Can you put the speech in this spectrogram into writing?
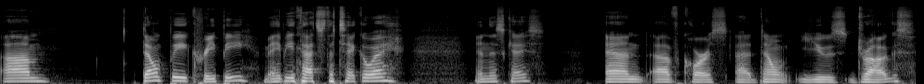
Um, don't be creepy. Maybe that's the takeaway in this case. And of course, uh, don't use drugs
